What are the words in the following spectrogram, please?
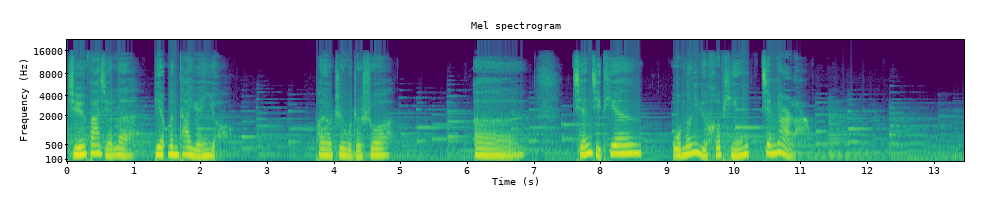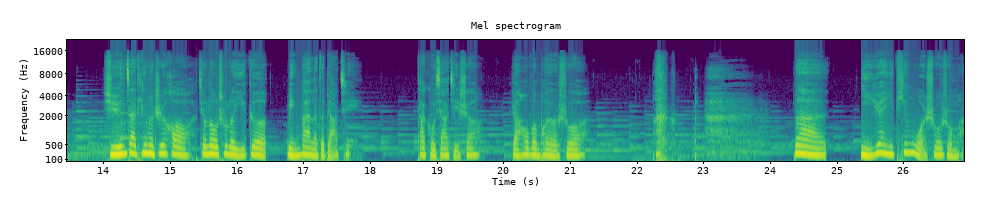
许云发觉了，便问他缘由。朋友支吾着说：“呃，前几天我们与和平见面了。”许云在听了之后，就露出了一个明白了的表情。他苦笑几声，然后问朋友说：“ 那，你愿意听我说说吗？”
